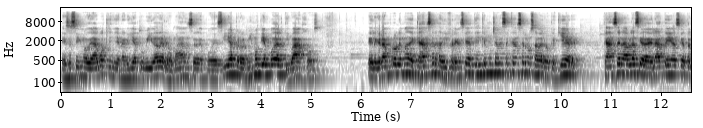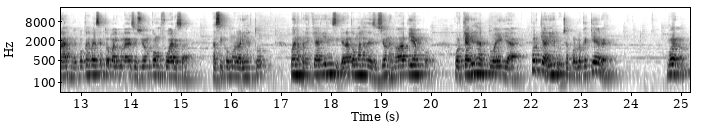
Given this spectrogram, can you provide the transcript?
ese signo de agua quien llenaría tu vida de romance, de poesía, pero al mismo tiempo de altibajos. El gran problema de cáncer, a diferencia de ti, es que muchas veces cáncer no sabe lo que quiere. Cáncer habla hacia adelante y hacia atrás, muy pocas veces toma alguna decisión con fuerza, así como lo harías tú. Bueno, pero es que Aries ni siquiera toma las decisiones, no da tiempo. Porque Aries actúa y ya. Porque Aries lucha por lo que quiere. Bueno,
